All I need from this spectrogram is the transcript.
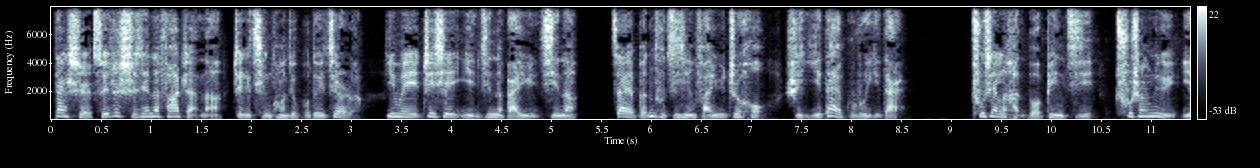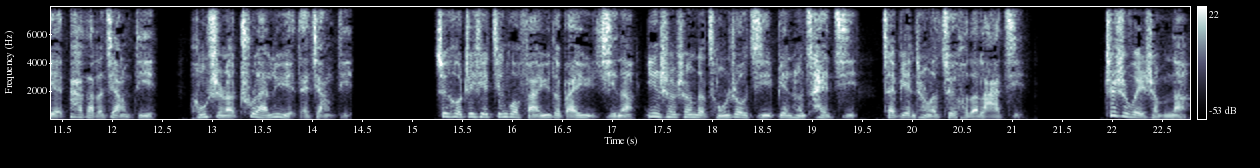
但是随着时间的发展呢，这个情况就不对劲儿了，因为这些引进的白羽鸡呢，在本土进行繁育之后，是一代不如一代，出现了很多病鸡，出生率也大大的降低，同时呢，出栏率也在降低。最后，这些经过繁育的白羽鸡呢，硬生生的从肉鸡变成菜鸡，再变成了最后的垃圾。这是为什么呢？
